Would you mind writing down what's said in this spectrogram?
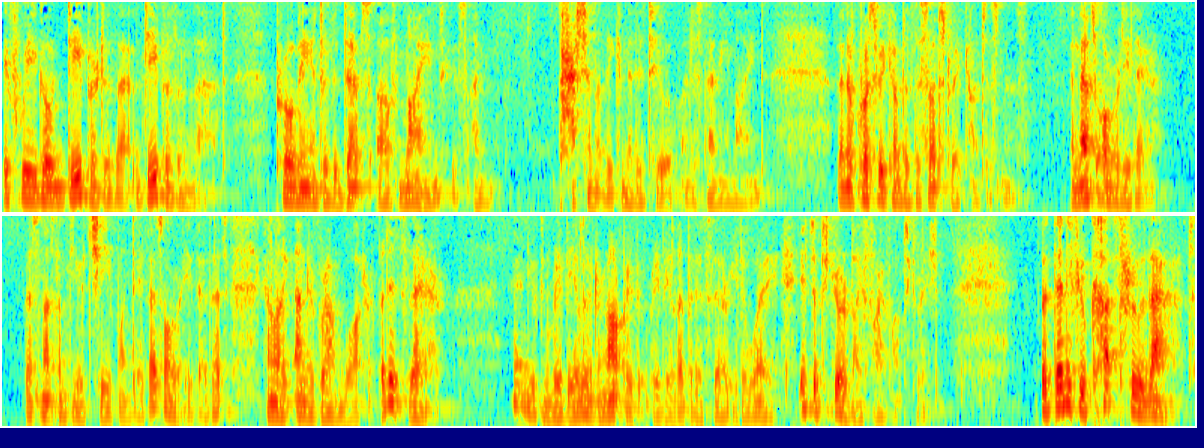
if we go deeper to that, deeper than that, probing into the depths of mind, because I'm passionately committed to understanding mind, then of course we come to the substrate consciousness, and that's already there. That's not something you achieve one day. That's already there. That's kind of like underground water, but it's there. And you can reveal it or not reveal it, but it's there either way. It's obscured by five obscurations. But then if you cut through that,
